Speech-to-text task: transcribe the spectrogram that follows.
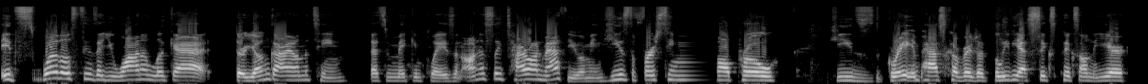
it's one of those things that you want to look at their young guy on the team that's making plays, and honestly, Tyrann Mathieu. I mean, he's the first team All Pro. He's great in pass coverage. I believe he has six picks on the year.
